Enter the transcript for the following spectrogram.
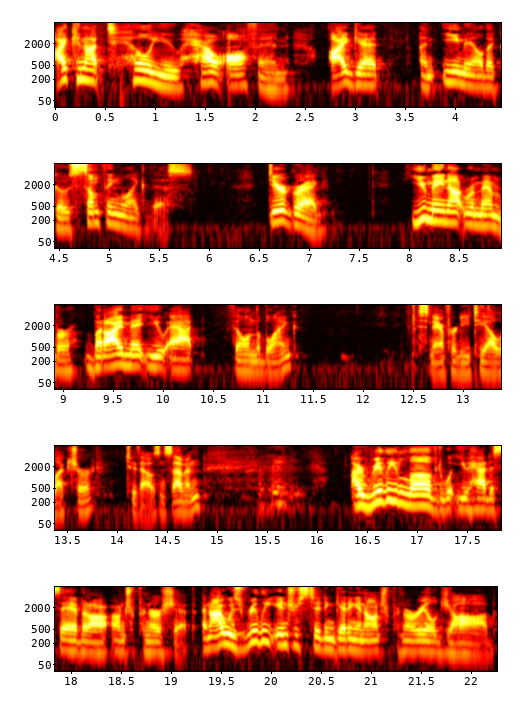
I cannot tell you how often I get an email that goes something like this Dear Greg, you may not remember, but I met you at fill in the blank, Stanford ETL lecture, 2007. I really loved what you had to say about entrepreneurship. And I was really interested in getting an entrepreneurial job.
